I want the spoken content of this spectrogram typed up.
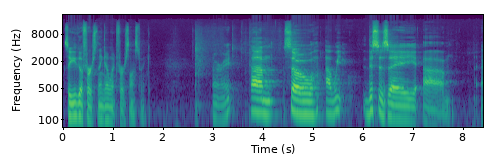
So you go first. I think I went first last week. All right. Um, so uh, we this is a, um, a,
